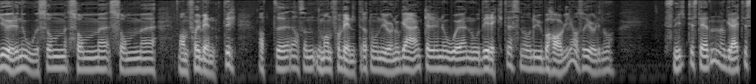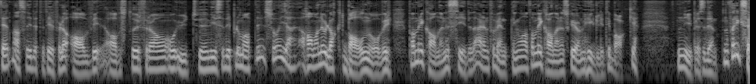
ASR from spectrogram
gjøre noe som, som, som eh, man forventer. At, eh, altså, når man forventer at noen gjør noe gærent eller noe, noe direkte, noe ubehagelig, og så gjør de noe snilt isteden, noe greit isteden, altså i dette tilfellet av, avstår fra å, utvise diplomater, så ja, har man jo lagt ballen over på amerikanernes side. Det er en forventning om at amerikanerne skal gjøre noe hyggelig tilbake den nye presidenten f.eks.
